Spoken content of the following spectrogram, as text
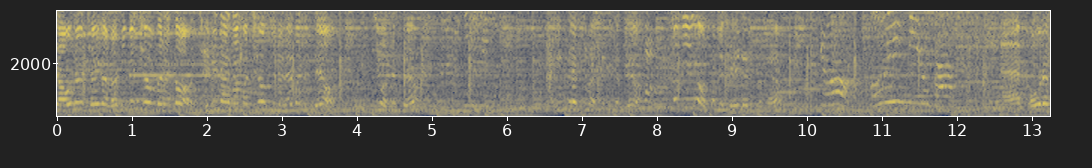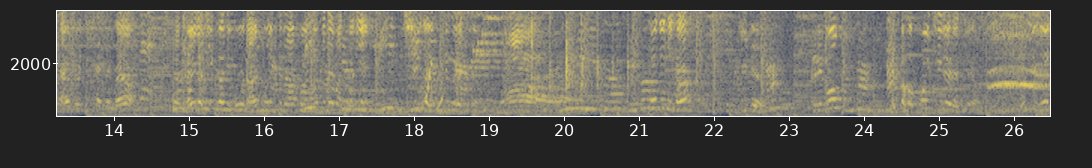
자 오늘은 저희가 런닝맨 체험관에서 재미난 한번 체험들을 해봤는데요 지금 어땠어요? 아, 힘들었지만 재밌었어요? 네. 서진이는 어떤 게 제일 재밌었나요? 저 거울미로가 아 거울에서 알포인트 찾는 거요? 네. 자 저희가 지금까지 모은 알포인트를 한번 확인해봤더니 지우가 1등을 했어요 와 서준이가 2등 그리고 제빠가 꼴찌를 했어요 여기 왜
